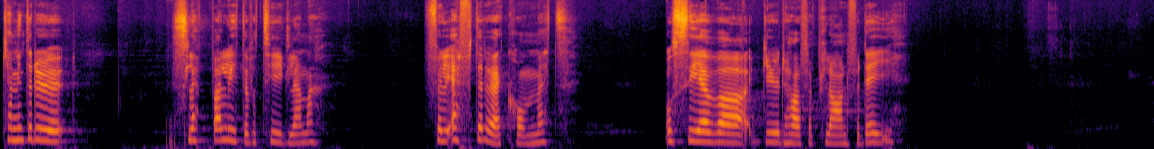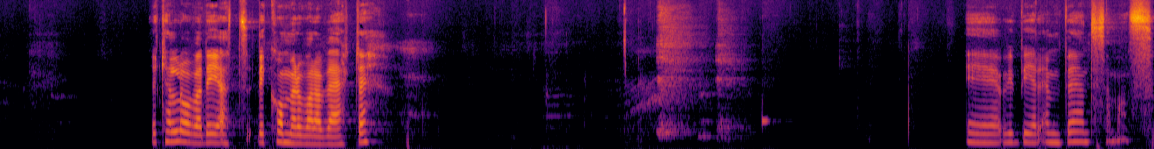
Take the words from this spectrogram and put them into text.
kan inte du släppa lite på tyglarna? Följ efter det där kommet och se vad Gud har för plan för dig. Jag kan lova dig att det kommer att vara värt det. Eh, vi ber en bön tillsammans.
